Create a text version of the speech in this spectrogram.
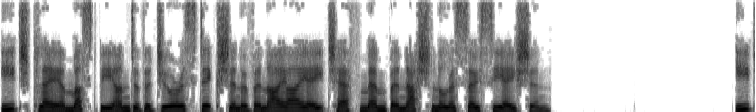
Each player must be under the jurisdiction of an IIHF member national association. Each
